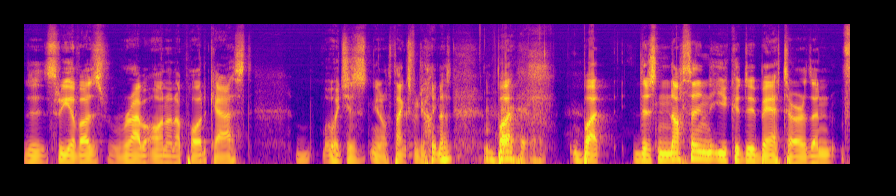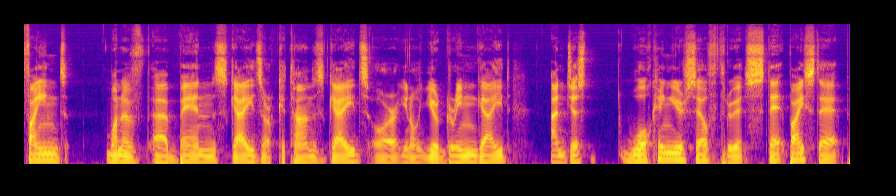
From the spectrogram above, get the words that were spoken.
the three of us rabbit on on a podcast, which is you know thanks for joining us, but but there's nothing that you could do better than find one of uh, Ben's guides or Ketan's guides or you know your green guide and just walking yourself through it step by step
